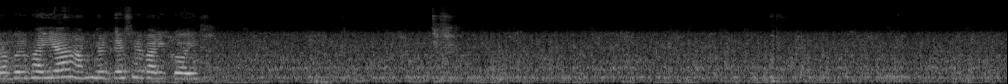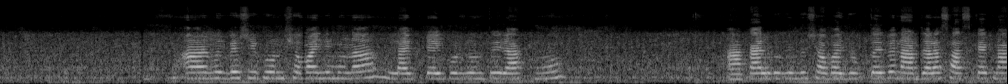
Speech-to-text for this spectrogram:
রবিল ভাইয়া আপনার দেশের বাড়ি কই? আর বেশিক্ষণ সময় নেব না লাইভটা এই পর্যন্তই রাখব। কালকে কিন্তু সবাই যুক্ত হইবেন, আর যারা সাবস্ক্রাইব না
